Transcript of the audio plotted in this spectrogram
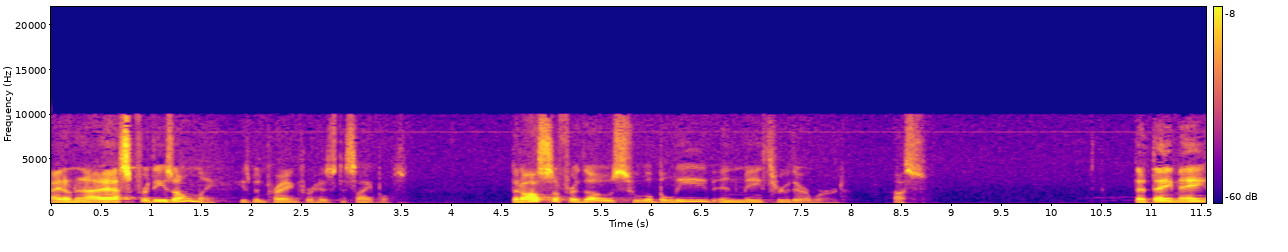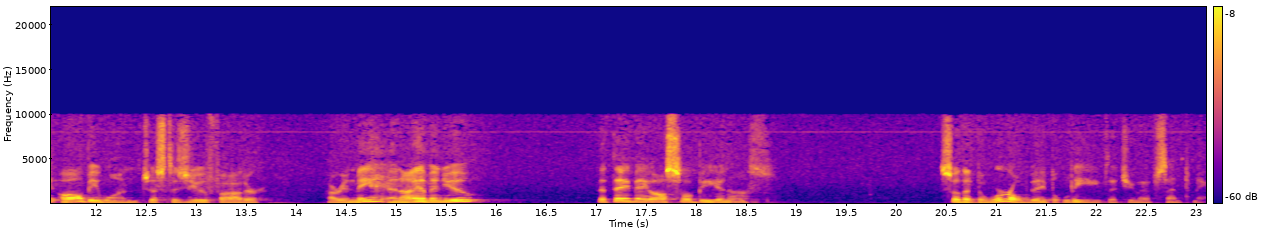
I do not ask for these only. He's been praying for his disciples, but also for those who will believe in me through their word, us. That they may all be one, just as you, Father, are in me, and I am in you, that they may also be in us, so that the world may believe that you have sent me.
